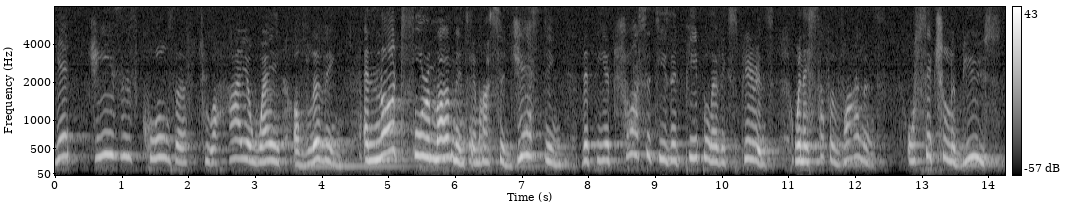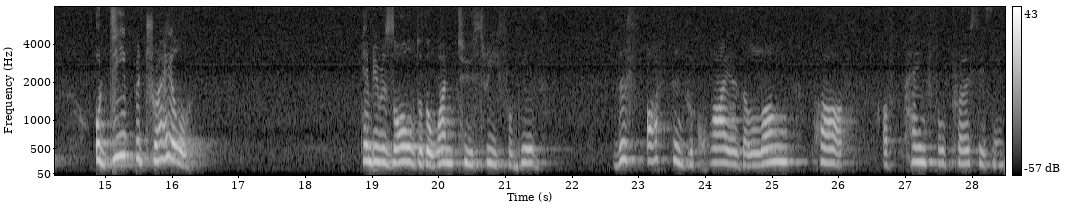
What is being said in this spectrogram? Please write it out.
Yet Jesus calls us to a higher way of living. And not for a moment am I suggesting that the atrocities that people have experienced when they suffer violence or sexual abuse or deep betrayal can be resolved with a one, two, three, forgive. This often requires a long path of painful processing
